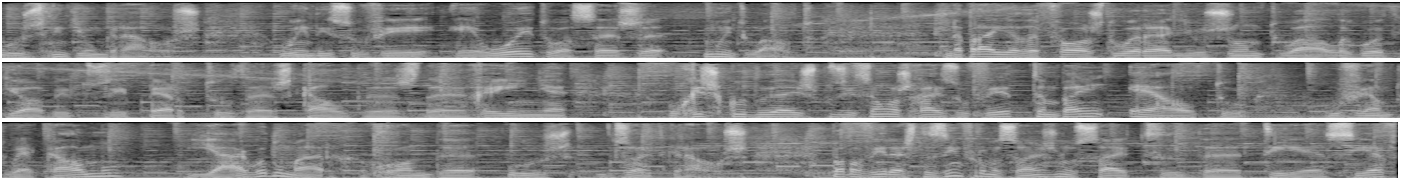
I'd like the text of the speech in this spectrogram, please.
os 21 graus. O índice UV é 8, ou seja, muito alto. Na Praia da Foz do Arelho, junto à Lagoa de Óbidos e perto das Caldas da Rainha, o risco de exposição aos raios UV também é alto. O vento é calmo e a água do mar ronda os 18 graus. Pode ouvir estas informações no site da TSF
